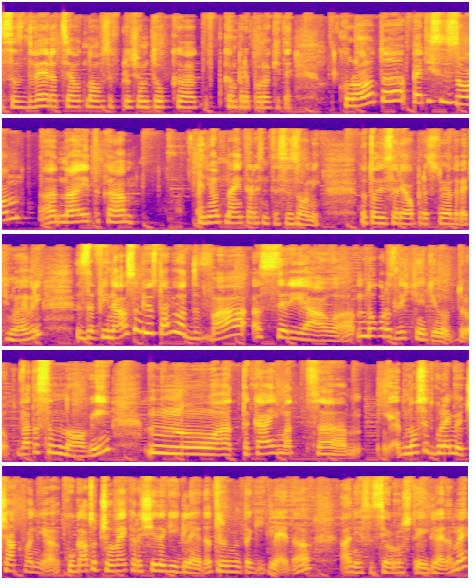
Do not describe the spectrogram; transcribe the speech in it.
С две ръце отново се включвам тук а, към препоръките. Короната, пети сезон, най-така един от най-интересните сезони на този сериал предстои на 9 ноември. За финал съм ви оставила два сериала, много различни един от друг. Двата са нови, но а, така имат... А, носят големи очаквания. Когато човек реши да ги гледа, тръгне да ги гледа, а ние със сигурност ще ги гледаме,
